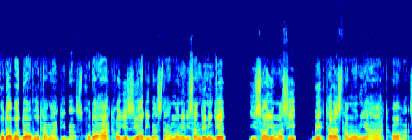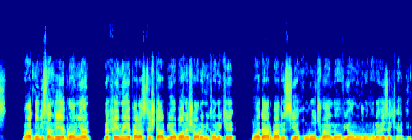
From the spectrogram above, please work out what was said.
خدا با داوود هم عهدی بست. خدا عهدهای زیادی بسته اما نویسنده میگه عیسی مسیح بهتر از تمامی عهدها هست. بعد نویسنده ابرانیان به خیمه پرستش در بیابان اشاره می‌کنه که ما در بررسی خروج و لاویان اون رو ملاحظه کردیم.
